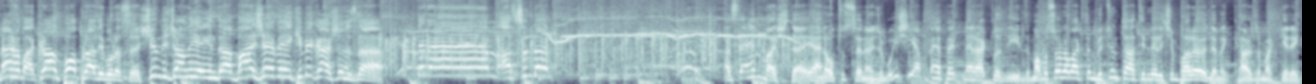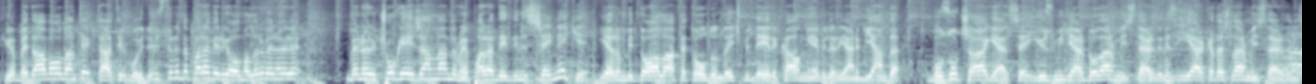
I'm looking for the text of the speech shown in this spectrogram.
Merhaba, Kral Pop Radyo burası. Şimdi canlı yayında Bay ve ekibi karşınızda. Dedem! Aslında... Aslında en başta yani 30 sene önce bu işi yapmaya pek meraklı değildim. Ama sonra baktım bütün tatiller için para ödemek, harcamak gerekiyor. Bedava olan tek tatil buydu. Üstüne de para veriyor olmaları ben öyle ben öyle çok heyecanlandırmıyor. Para dediğiniz şey ne ki? Yarın bir doğal afet olduğunda hiçbir değeri kalmayabilir. Yani bir anda buzul çağa gelse 100 milyar dolar mı isterdiniz, iyi arkadaşlar mı isterdiniz?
